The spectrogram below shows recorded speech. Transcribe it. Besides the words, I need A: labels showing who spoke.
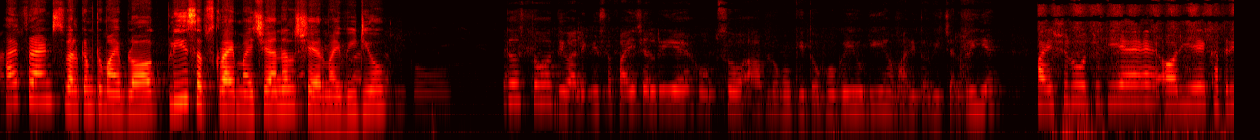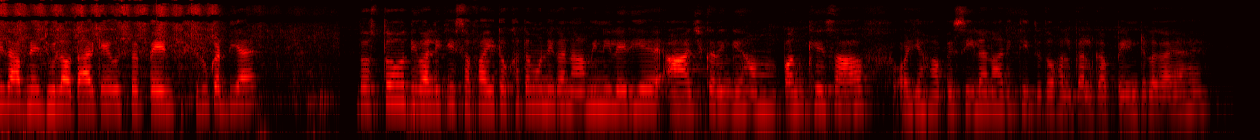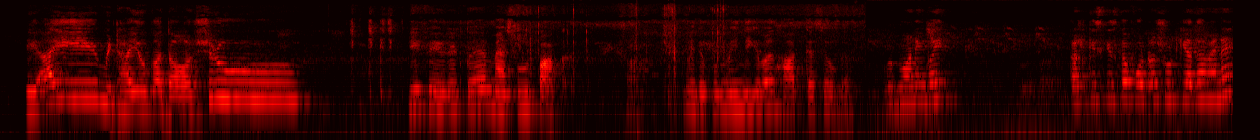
A: Hi friends welcome to my blog please subscribe my channel share my video दोस्तों दिवाली की सफ़ाई चल रही है। होप सो आप लोगों की तो हो गई होगी हमारी तो अभी चल रही है। सफ़ाई शुरू हो चुकी है और ये खतरी साहब ने झूला उतार के उस पर पेंट शुरू कर दिया है। दोस्तों दिवाली की सफ़ाई तो ख़त्म होने का नाम ही नहीं ले रही है। आज करेंगे हम पंखे साफ़ और यहाँ पे सीलन आ रही थी तो, तो हल्का हल्का पेंट लगाया है। ये आई मिठाइयों का दौर शुरू। ये फेवरेट तो है मैसूर पाक। ये देखो, मेहंदी के बाद हाथ कैसे हो गया। गुड मॉर्निंग भाई। कल किस किस का फ़ोटो शूट किया था मैंने?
